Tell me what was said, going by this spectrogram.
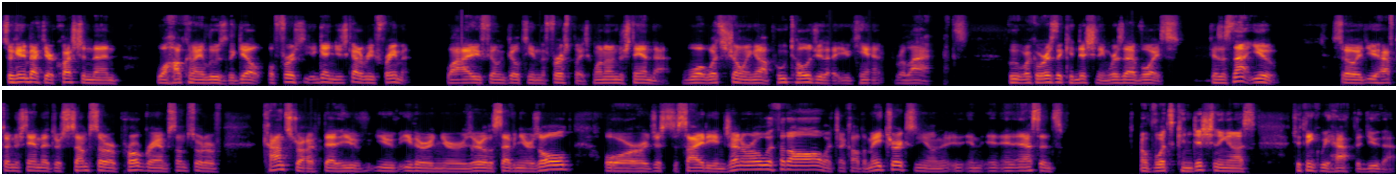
So getting back to your question then, well, how can I lose the guilt? Well, first, again, you just got to reframe it why are you feeling guilty in the first place? Want to understand that. Well, what's showing up? Who told you that you can't relax? Who? Where's the conditioning? Where's that voice? Because it's not you. So you have to understand that there's some sort of program, some sort of construct that you've you've either in your zero to seven years old or just society in general with it all, which I call the matrix. You know, in in, in essence, of what's conditioning us to think we have to do that.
